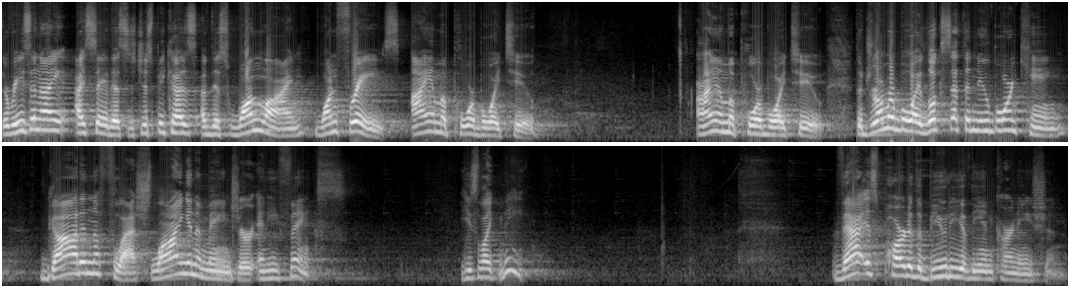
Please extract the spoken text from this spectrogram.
The reason I, I say this is just because of this one line, one phrase I am a poor boy too. I am a poor boy too. The drummer boy looks at the newborn king God in the flesh, lying in a manger, and he thinks, He's like me. That is part of the beauty of the incarnation.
